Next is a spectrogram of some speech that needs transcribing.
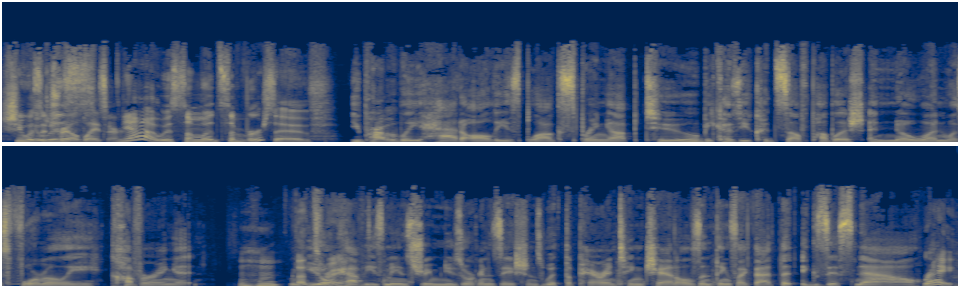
She was a trailblazer. Yeah, it was somewhat subversive. You probably had all these blogs spring up too because you could self publish and no one was formally covering it. Mm-hmm, I mean, that's you don't right. have these mainstream news organizations with the parenting channels and things like that that exist now. Right.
